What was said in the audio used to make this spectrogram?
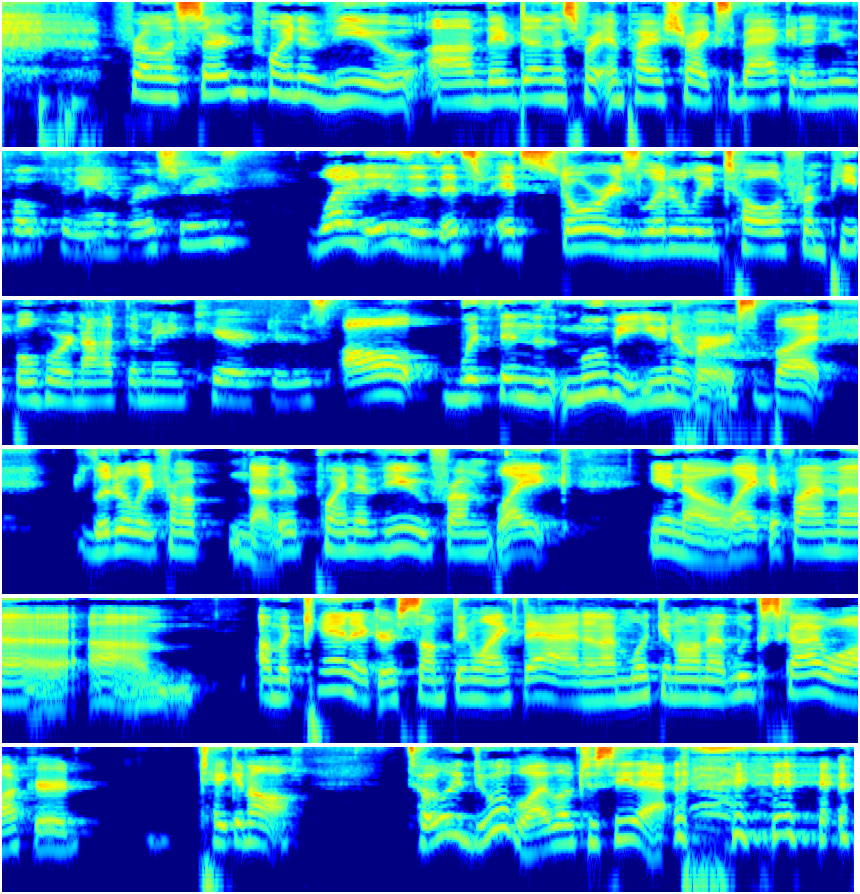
From a certain point of view, um, they've done this for Empire Strikes Back and A New Hope for the anniversaries. What it is is it's it's stories literally told from people who are not the main characters, all within the movie universe, but literally from another point of view. From like you know, like if I'm a um, a mechanic or something like that, and I'm looking on at Luke Skywalker taking off. Totally doable. I'd love to see that.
